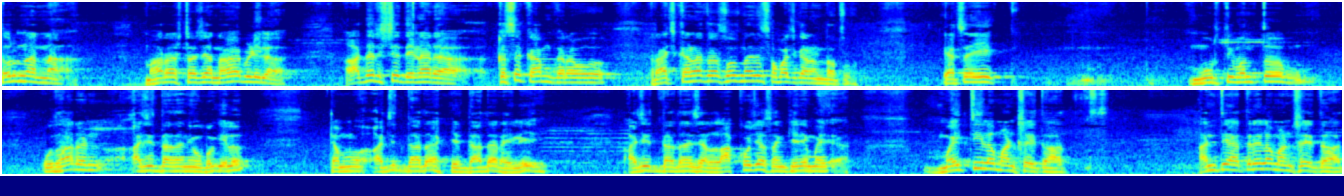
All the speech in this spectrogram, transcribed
तरुणांना महाराष्ट्राच्या नव्या पिढीला आदर्श देणारा कसं काम करावं? राजकारणात असोच नाही तर समाजकारणात असो. याचं एक मूर्तिवंत उदाहरण अजितदादाने उभं केलं. त्यामुळं अजितदादा हे दादा राहिले. अजितदादाच्या लाखोच्या संख्येने मै मैतीला माणसं येतात. अंत्ययात्रेला माणसं येतात.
